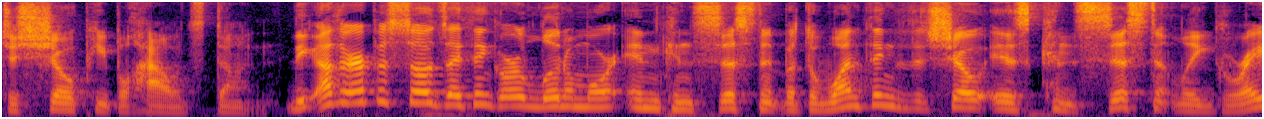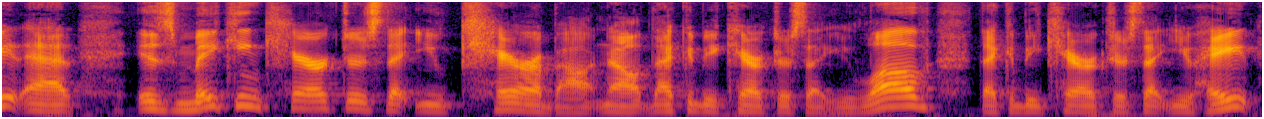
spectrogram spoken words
to show people how it's done. The other episodes, I think, are a little more inconsistent, but the one thing that the show is consistently great at is making characters that you care about. Now, that could be characters that you love, that could be characters that you hate,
